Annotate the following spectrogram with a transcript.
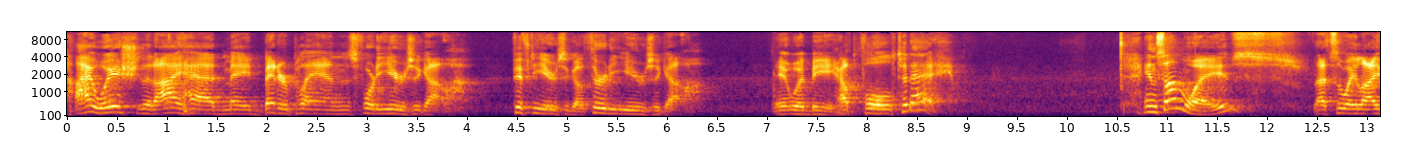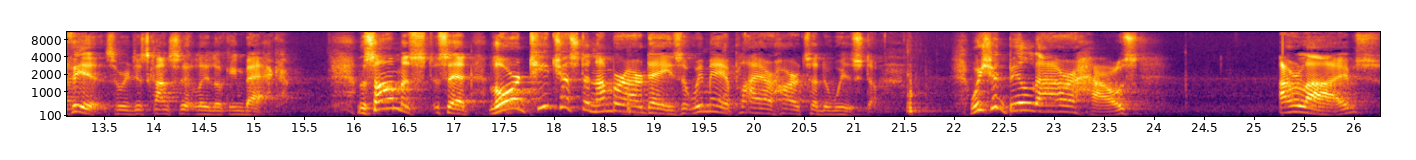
I wish that I had made better plans 40 years ago, 50 years ago, 30 years ago. It would be helpful today. In some ways, that's the way life is. We're just constantly looking back. The psalmist said, Lord, teach us to number our days that we may apply our hearts unto wisdom. We should build our house, our lives,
